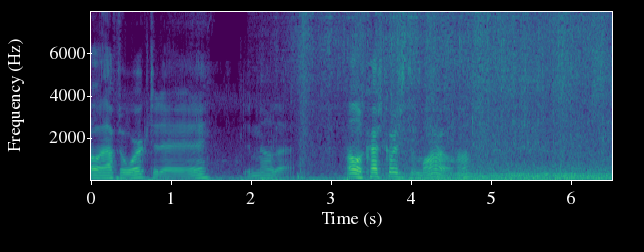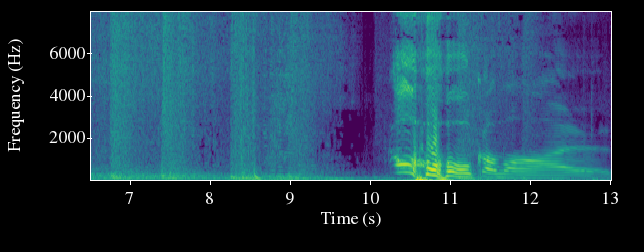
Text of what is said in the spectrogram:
Oh, I have to work today. Eh? Didn't know that. Oh, crash course tomorrow, huh? Oh, come on.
